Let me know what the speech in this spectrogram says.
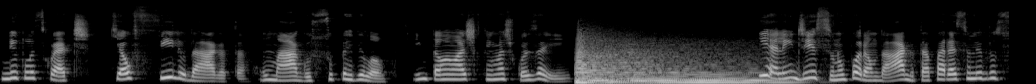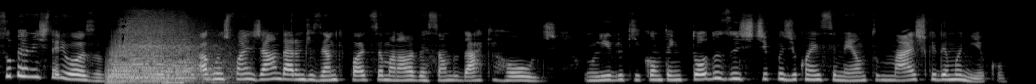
Nicholas Scratch, que é o filho da Agatha, um mago super vilão. Então eu acho que tem umas coisas aí. E além disso, no porão da Agatha aparece um livro super misterioso. Alguns fãs já andaram dizendo que pode ser uma nova versão do Darkhold, um livro que contém todos os tipos de conhecimento mágico e demoníaco.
